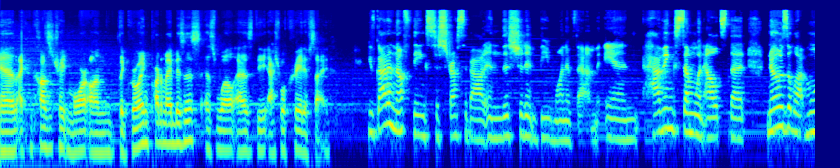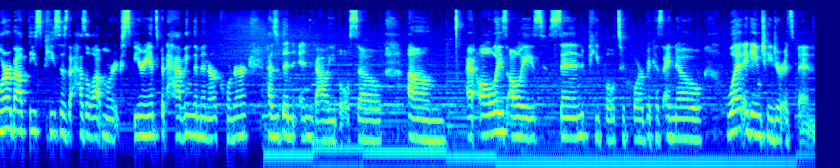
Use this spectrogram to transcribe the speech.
and I can concentrate more on the growing part of my business as well as the actual creative side. You've got enough things to stress about, and this shouldn't be one of them. And having someone else that knows a lot more about these pieces, that has a lot more experience, but having them in our corner has been invaluable. So um, I always, always send people to core because I know what a game changer it's been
